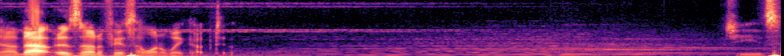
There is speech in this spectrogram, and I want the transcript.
Now that is not a face I want to wake up to. Jeez.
